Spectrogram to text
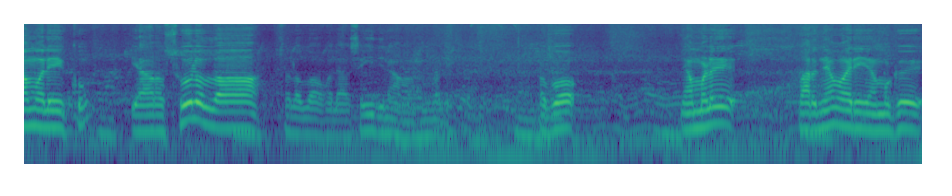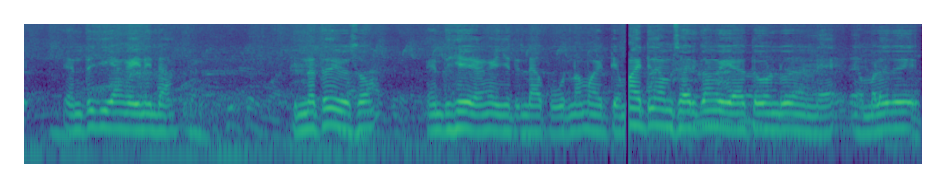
അസ്സലാമലൈക്കും യാ മുഹമ്മദ്. നമ്മൾ പറഞ്ഞ മാതിരി നമുക്ക് എന്ത് ചെയ്യാൻ കഴിയുന്നില്ല? ഇന്നത്തെ ദിവസം എന്ത് ചെയ്യാൻ കഴിഞ്ഞിട്ടില്ല. പൂർണമായിട്ട് മാറ്റി സംസാരിക്കാൻ കഴിയാത്തത് കൊണ്ട് തന്നെ നമ്മളിത്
